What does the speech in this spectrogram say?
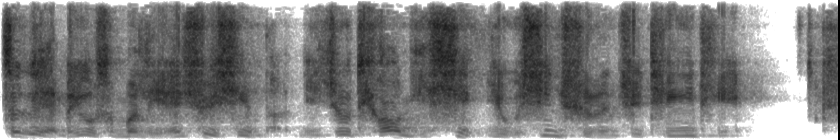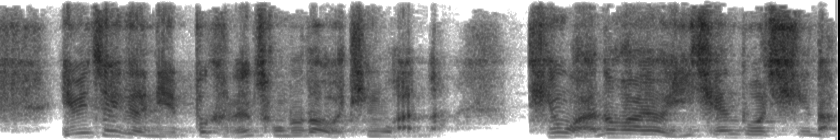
这个也没有什么连续性的，你就挑你兴有兴趣的你去听一听。因为这个你不可能从头到尾听完的，听完的话要一千多期呢，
